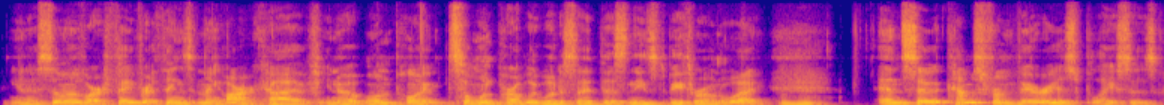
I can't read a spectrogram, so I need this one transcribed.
you know, some of our favorite things in the archive, you know, at one point, someone probably would have said, this needs to be thrown away. Mm-hmm. And so it comes from various places.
